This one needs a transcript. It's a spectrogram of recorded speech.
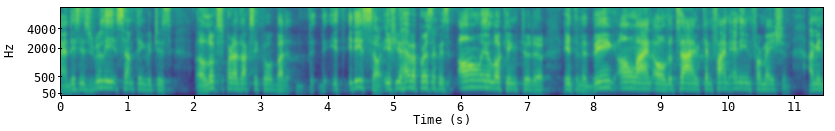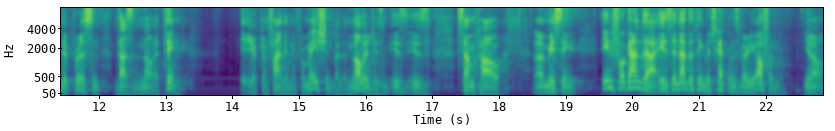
And this is really something which is, uh, looks paradoxical, but it, it is so. If you have a person who is only looking to the internet, being online all the time, can find any information. I mean, the person doesn't know a thing. You can find any information, but the knowledge is, is, is somehow uh, missing. Infoganda is another thing which happens very often. You know,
